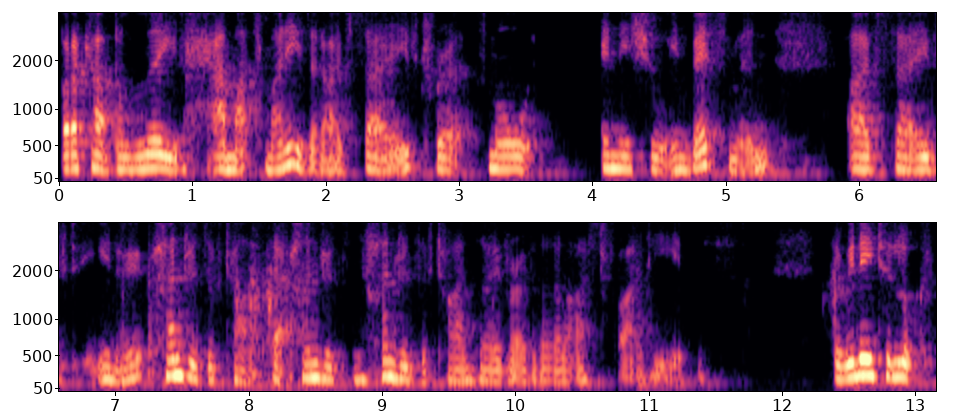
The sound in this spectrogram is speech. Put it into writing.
but I can't believe how much money that I've saved for a small initial investment. I've saved, you know, hundreds of times, that hundreds and hundreds of times over over the last five years. So we need to look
